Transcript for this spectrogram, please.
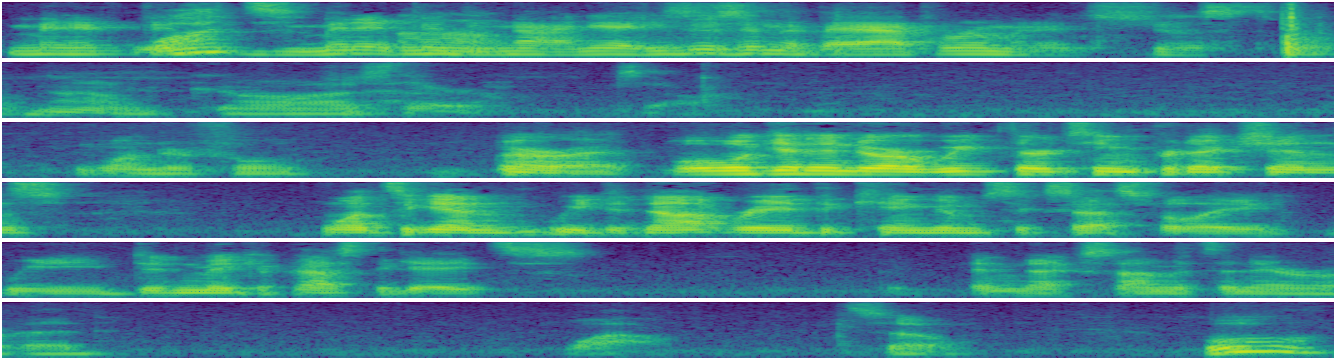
minute 50, what minute fifty nine. Oh. Yeah, he's just in the bathroom and it's just oh god just there. So wonderful. All right. Well, we'll get into our week thirteen predictions. Once again, we did not raid the kingdom successfully. We didn't make it past the gates, and next time it's an arrowhead. Wow. So we'll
